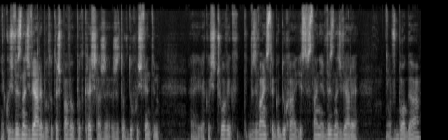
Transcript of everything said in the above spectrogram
jakoś wyznać wiarę, bo to też Paweł podkreśla, że, że to w Duchu Świętym jakoś człowiek, wzywając tego Ducha, jest w stanie wyznać wiarę w Boga,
